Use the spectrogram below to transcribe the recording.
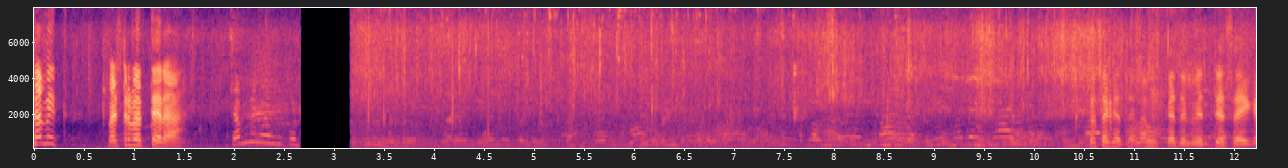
ಸಮಿತ್, ಭಟ್ರು ಬರ್ತಾರಾ ಗೊತ್ತಾಗತ್ತಲ್ಲ? ಮುಖದಲ್ಲಿ ವ್ಯತ್ಯಾಸ ಈಗ?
